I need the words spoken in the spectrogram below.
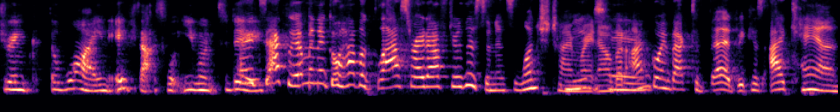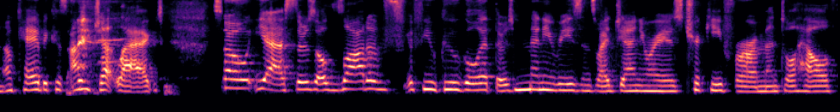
Drink the wine if that's what you want to do. Exactly. I'm going to go have a glass right after this, and it's lunchtime Me right now, but. I'm going back to bed because I can. Okay. Because I'm jet lagged. So, yes, there's a lot of, if you Google it, there's many reasons why January is tricky for our mental health.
